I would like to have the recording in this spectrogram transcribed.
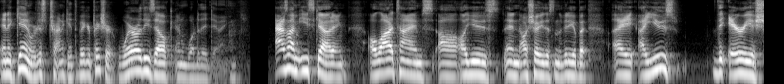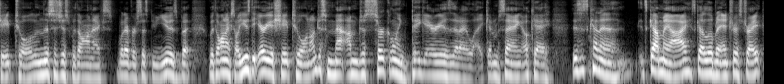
And again, we're just trying to get the bigger picture. Where are these elk and what are they doing? as I'm e-scouting, a lot of times uh, I'll use, and I'll show you this in the video, but I, I use the area shape tool, and this is just with onX, whatever system you use. But with onX, I'll use the area shape tool, and I'm just ma- I'm just circling big areas that I like, and I'm saying, okay, this is kind of it's got my eye, it's got a little bit of interest, right?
